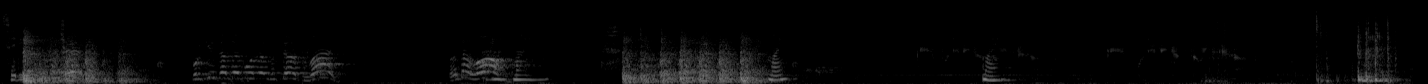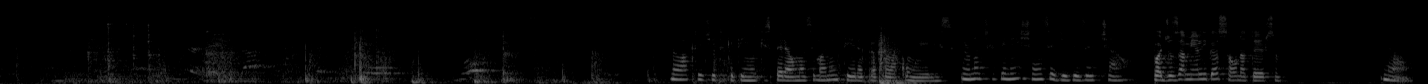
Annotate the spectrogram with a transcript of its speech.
Seria ótimo. Por que tá demorando tanto? Vai! Anda logo! Ah, mãe. Mãe? Mãe? Não acredito que tenho que esperar uma semana inteira pra falar com eles. Eu não tive nem chance de dizer tchau. Pode usar minha ligação na terça. Não.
